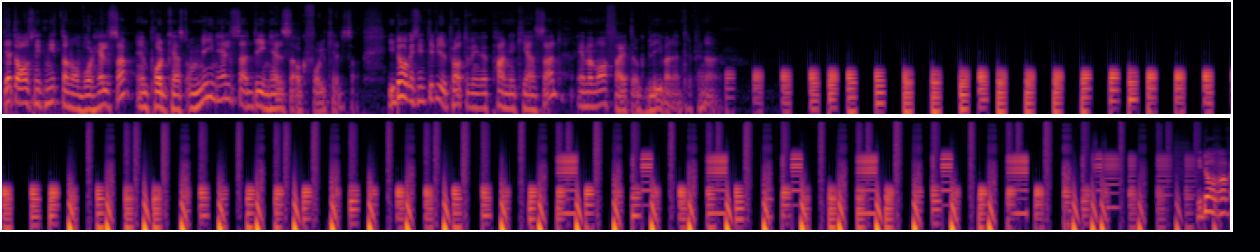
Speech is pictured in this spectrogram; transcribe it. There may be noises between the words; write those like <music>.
Detta avsnitt 19 av Vår hälsa, en podcast om min hälsa, din hälsa och folkhälsa. I dagens intervju pratar vi med Pani Kiansad, MMA-fighter och blivande entreprenör.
